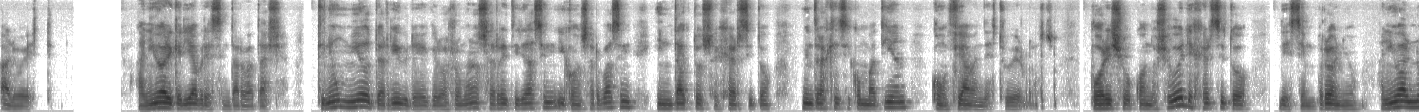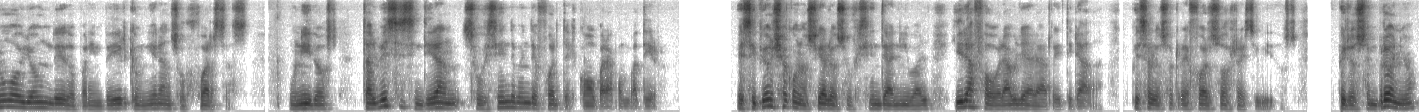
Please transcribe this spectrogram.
al oeste. Aníbal quería presentar batalla. Tenía un miedo terrible de que los romanos se retirasen y conservasen intacto su ejército, mientras que si combatían confiaba en destruirlos. Por ello, cuando llegó el ejército de Sempronio, Aníbal no movió un dedo para impedir que unieran sus fuerzas. Unidos, tal vez se sintieran suficientemente fuertes como para combatir. Escipión ya conocía lo suficiente a Aníbal y era favorable a la retirada, pese a los refuerzos recibidos. Pero Sempronio,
